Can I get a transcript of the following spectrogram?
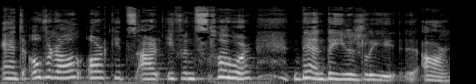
And overall, orchids are even slower than they usually uh, are.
